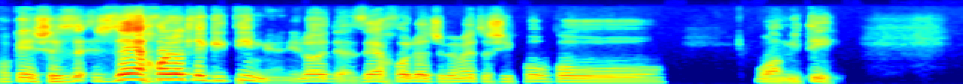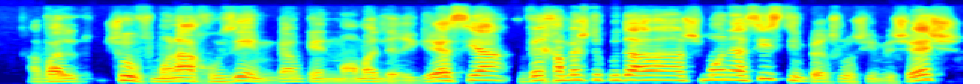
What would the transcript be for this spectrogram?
אוקיי? שזה יכול להיות לגיטימי, אני לא יודע. זה יכול להיות שבאמת השיפור פה הוא, הוא אמיתי. אבל שוב, 8 אחוזים, גם כן מועמד לרגרסיה, ו-5.8 אסיסטים פר 36.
